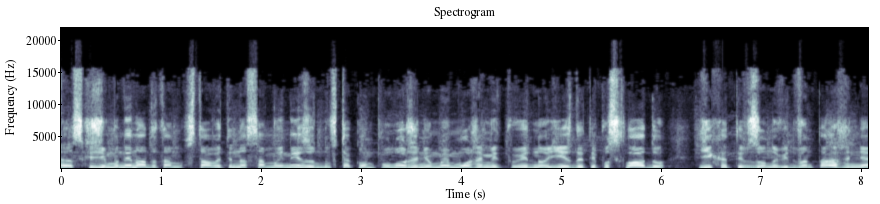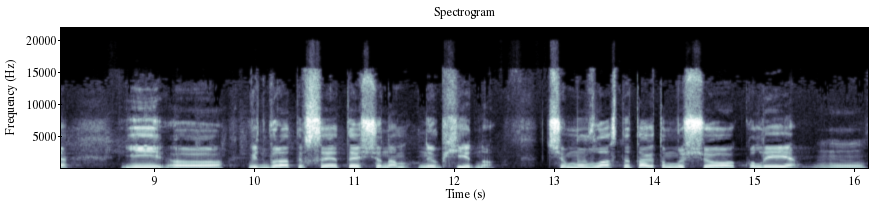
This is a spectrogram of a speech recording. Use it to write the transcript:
е, скажімо, не треба там ставити на самий низ, в такому положенні ми можемо відповідно їздити по складу, їхати в зону відвантаження і е, відбирати все те, що нам необхідно. Чому власне так? Тому що коли м,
